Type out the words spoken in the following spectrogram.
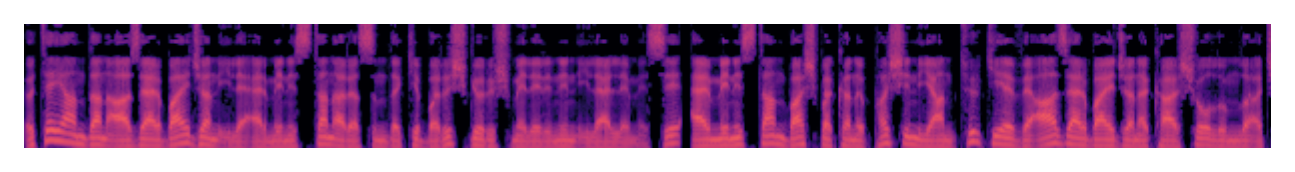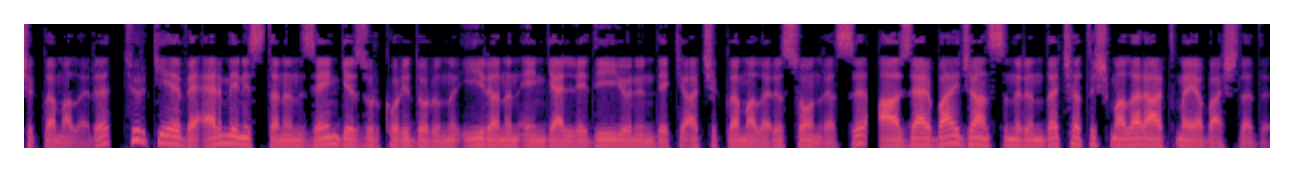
Öte yandan Azerbaycan ile Ermenistan arasındaki barış görüşmelerinin ilerlemesi, Ermenistan Başbakanı Paşinyan Türkiye ve Azerbaycan'a karşı olumlu açıklamaları, Türkiye ve Ermenistan'ın Zengezur koridorunu İran'ın engellediği yönündeki açıklamaları sonrası, Azerbaycan sınırında çatışmalar artmaya başladı.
